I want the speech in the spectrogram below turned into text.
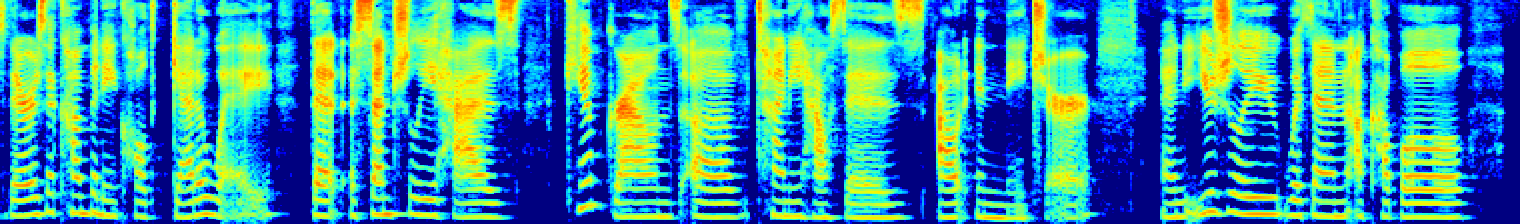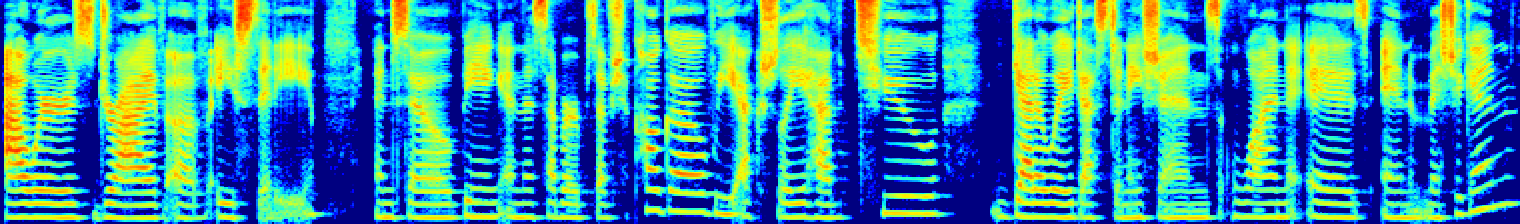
there is a company called Getaway that essentially has campgrounds of tiny houses out in nature, and usually within a couple hours' drive of a city. And so, being in the suburbs of Chicago, we actually have two getaway destinations. One is in Michigan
